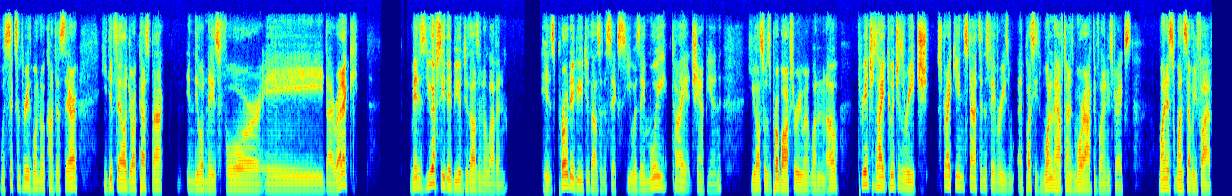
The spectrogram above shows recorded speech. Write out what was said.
was six and three with one no contest there. He did fail a drug test back in the olden days for a diuretic. Made his UFC debut in 2011. His pro debut 2006. He was a Muay Thai champion. He also was a pro boxer. He went one and zero. Three inches height, two inches of reach. Striking stats in his favor. He's and plus he's one and a half times more active landing strikes. Minus 175.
